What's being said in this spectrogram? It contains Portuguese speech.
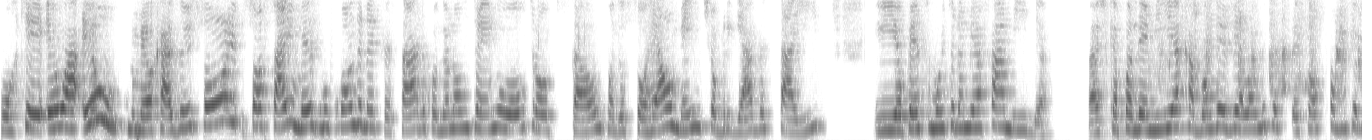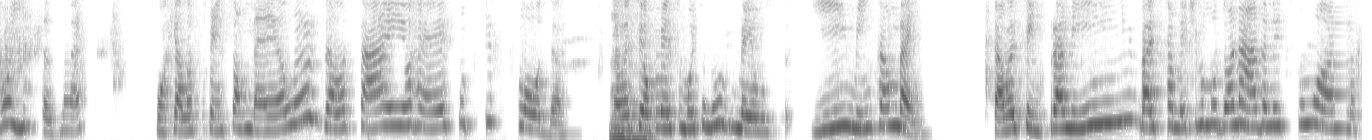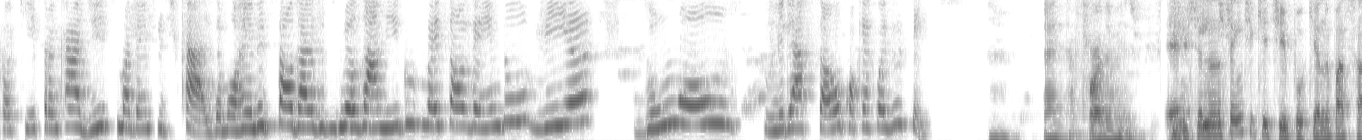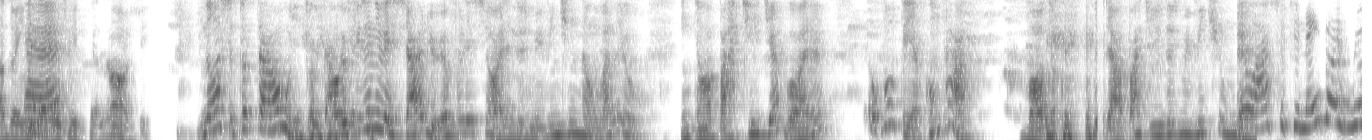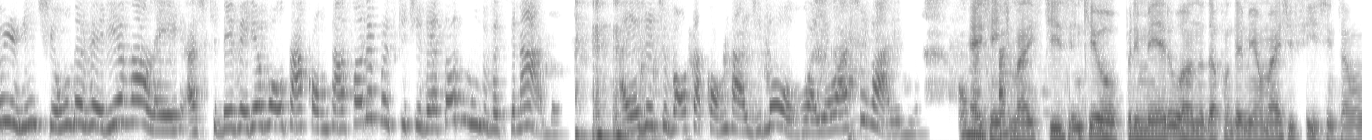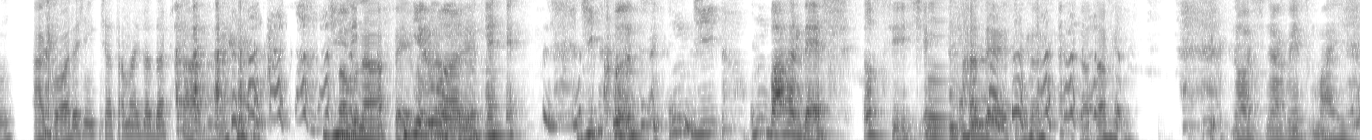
Porque eu, eu no meu caso, eu só, só saio mesmo quando necessário, quando eu não tenho outra opção, quando eu sou realmente obrigada a sair. E eu penso muito na minha família. Acho que a pandemia acabou revelando que as pessoas são muito egoístas, né? Porque elas pensam nelas, elas saem o resto que se exploda. Então, assim, eu uhum. penso muito nos meus e em mim também. Então, assim, para mim, basicamente não mudou nada nesse um ano. Eu tô aqui trancadíssima dentro de casa, morrendo de saudade dos meus amigos, mas só vendo via Zoom ou ligação, qualquer coisa assim. É, tá foda mesmo. É, você não sente que, tipo, que ano passado ainda é 2019? Nossa, total, total. Eu fiz aniversário, eu falei assim, olha, 2020 não valeu. Então, a partir de agora, eu voltei a contar volta a partir de 2021. Eu acho que nem 2021 deveria valer. Acho que deveria voltar a contar só depois que tiver todo mundo vacinado. Aí a gente volta a contar de novo, aí eu acho válido. É, gente, mas dizem que o primeiro ano da pandemia é o mais difícil, então agora a gente já está mais adaptado, né? vamos na fé. Primeiro ano, né? De quantos? Um de um barra 10, ou seja... Um barra 10, né? exatamente. Nossa, não aguento mais.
